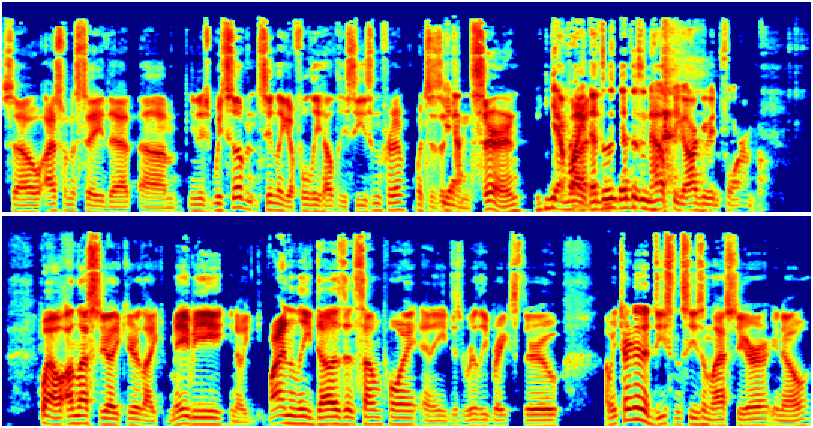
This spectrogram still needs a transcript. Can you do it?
So I just want to say that um, you know we still haven't seen like a fully healthy season for him, which is a yeah. concern. Yeah, right. That doesn't that doesn't help the argument for him. Well, unless you're like you're like maybe you know he finally does at some point and he just really breaks through. I mean, he turned in a decent season last year. You know,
